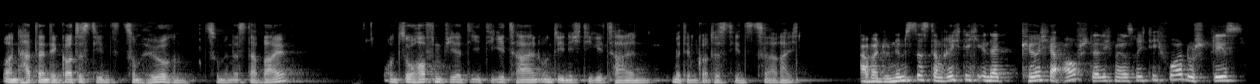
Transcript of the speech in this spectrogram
und hat dann den Gottesdienst zum Hören zumindest dabei. Und so hoffen wir, die digitalen und die nicht digitalen mit dem Gottesdienst zu erreichen. Aber du nimmst das dann richtig in der Kirche auf, stelle ich mir das richtig vor? Du stehst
